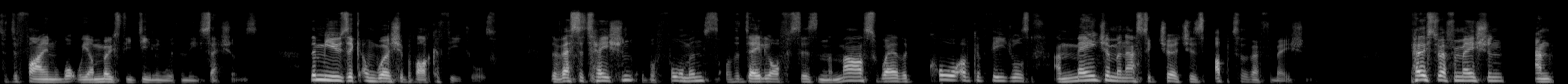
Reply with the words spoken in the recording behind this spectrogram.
to define what we are mostly dealing with in these sessions, the music and worship of our cathedrals, the recitation or performance of the daily offices and the Mass were the core of cathedrals and major monastic churches up to the Reformation. Post Reformation and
